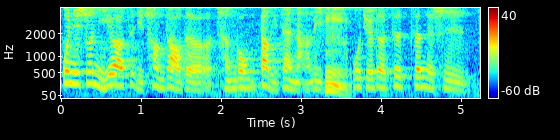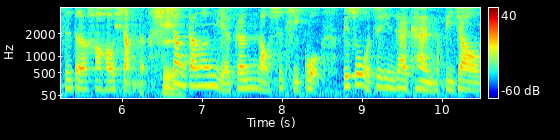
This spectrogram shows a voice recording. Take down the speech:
问题说，你又要自己创造的成功到底在哪里？嗯，我觉得这真的是值得好好想的。是，像刚刚也跟老师提过，比如说我最近在看比较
